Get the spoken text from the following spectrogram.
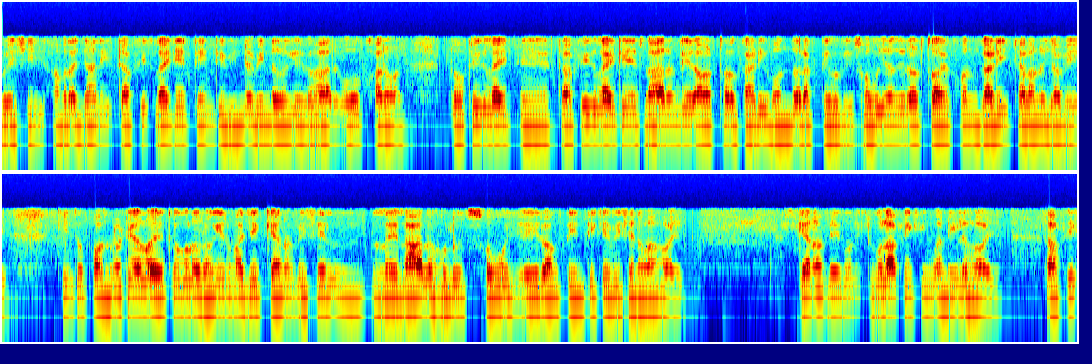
রয়েছি। আমরা জানি ট্রাফিক লাইটের তিনটি ভিন্ন ভিন্ন রঙের ব্যবহার ও কারণ। ট্রাফিক লাইট ট্রাফিক লাইটে লাল রঙের অর্থ গাড়ি বন্ধ রাখতে হবে, সবুজ রঙের অর্থ এখন গাড়ি চালানো যাবে। কিন্তু প্রশ্নটি হলো, এতগুলো রঙের মাঝে কেন বিশেষ লাল, হলুদ, সবুজ এই রং তিনটিকে বেছে নেওয়া হয়? কেন বেগুনি, গোলাপি কিংবা নীল হয়? ট্রাফিক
